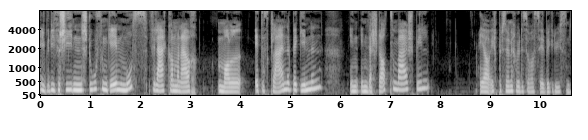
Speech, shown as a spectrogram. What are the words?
über die verschiedenen Stufen gehen muss. Vielleicht kann man auch mal etwas kleiner beginnen, in, in der Stadt zum Beispiel, ja, ich persönlich würde sowas sehr begrüßen.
